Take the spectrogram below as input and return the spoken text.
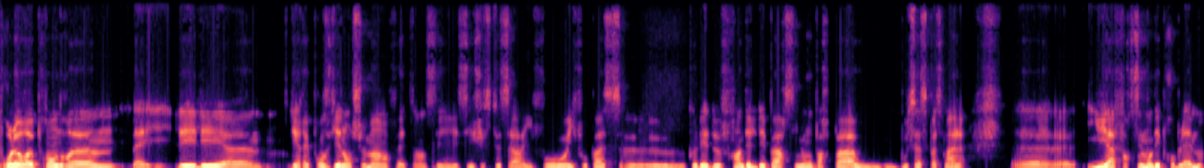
pour le reprendre, euh, bah, les, euh, les, réponses viennent en chemin, en fait. Hein. c'est juste ça. Il ne faut, il faut pas se coller de frein dès le départ, sinon on ne part pas ou, ça se passe mal. Euh, il y a forcément des problèmes.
